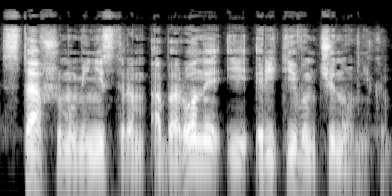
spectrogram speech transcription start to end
ставшему министром обороны и ретивым чиновником.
